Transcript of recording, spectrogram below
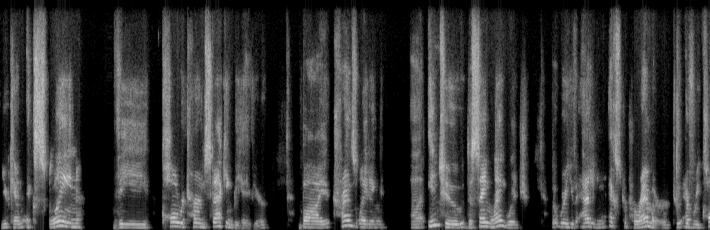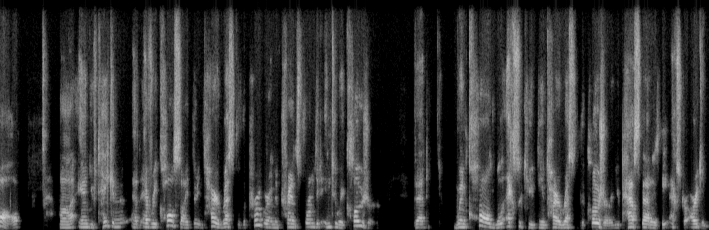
you can explain the call return stacking behavior by translating uh, into the same language, but where you've added an extra parameter to every call, uh, and you've taken at every call site the entire rest of the program and transformed it into a closure that when called will execute the entire rest of the closure, and you pass that as the extra argument.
